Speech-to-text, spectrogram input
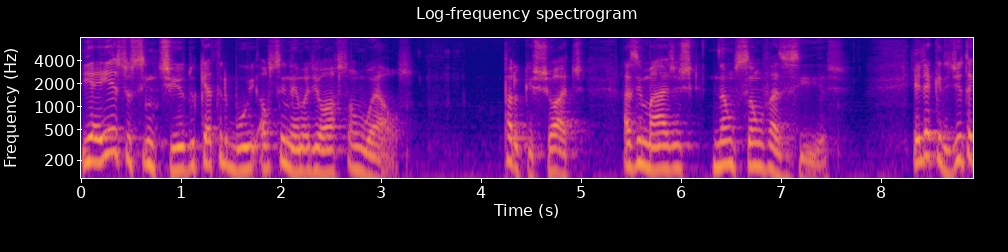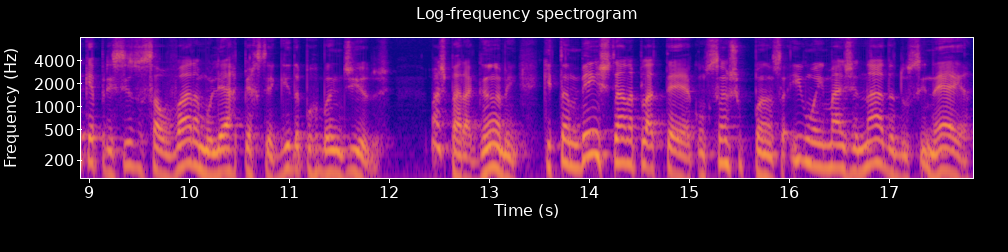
E é esse o sentido que atribui ao cinema de Orson Welles. Para o Quixote, as imagens não são vazias. Ele acredita que é preciso salvar a mulher perseguida por bandidos, mas para Gambin, que também está na plateia com Sancho Panza e uma imaginada Dulcineia,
